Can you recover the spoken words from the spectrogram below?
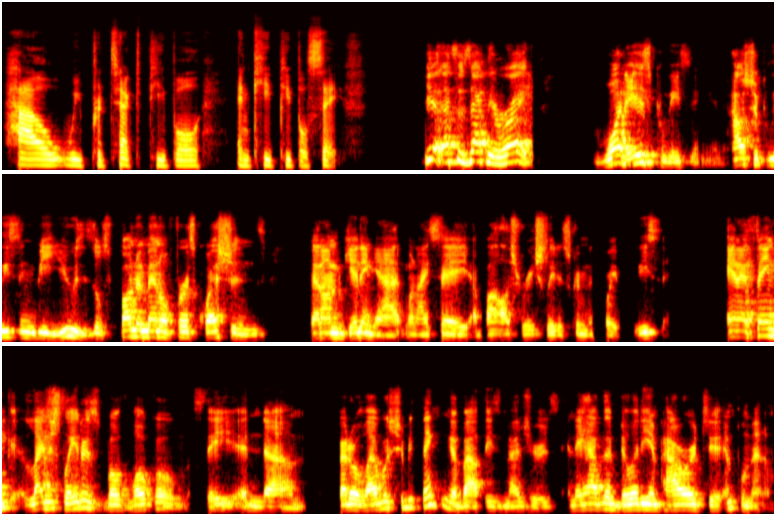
how we protect people and keep people safe. Yeah, that's exactly right. What is policing and how should policing be used? Is those fundamental first questions that I'm getting at when I say abolish racially discriminatory policing. And I think legislators, both local, state, and um, federal level, should be thinking about these measures, and they have the ability and power to implement them.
